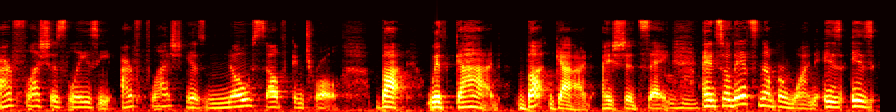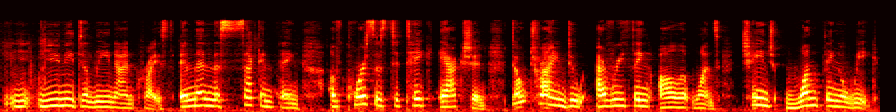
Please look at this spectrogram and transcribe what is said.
Our flesh is lazy, our flesh has no self control. But with God, but God, I should say. Mm-hmm. And so that's number one is is y- you need to lean on Christ. And then the second thing, of course, is to take action. Don't try and do everything all at once. Change one thing a week.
